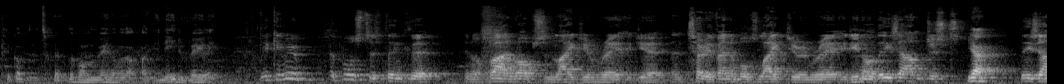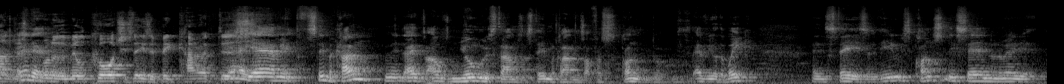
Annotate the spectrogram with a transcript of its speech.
pick up the, the really what you needed really. Did it give you a buzz to think that you know Brian Robson liked you and rated you, and Terry Venables liked you and rated you? You know mm-hmm. these aren't just Yeah, these aren't just Yeah, run of the mill coaches. These are big characters. yeah, yeah. I mean, Steve McClaren. I mean, I, I was numerous times at Steve McClaren's office every other week in stays, and he was constantly saying, you know what I mean,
